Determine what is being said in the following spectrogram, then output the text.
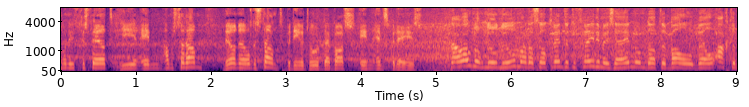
minuut gespeeld hier in Amsterdam. 0-0 de stand. Benieuwd hoe het bij Bas in Enschede is. Nou ook nog 0-0, maar daar zal Twente tevreden mee zijn. Omdat de bal wel achter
